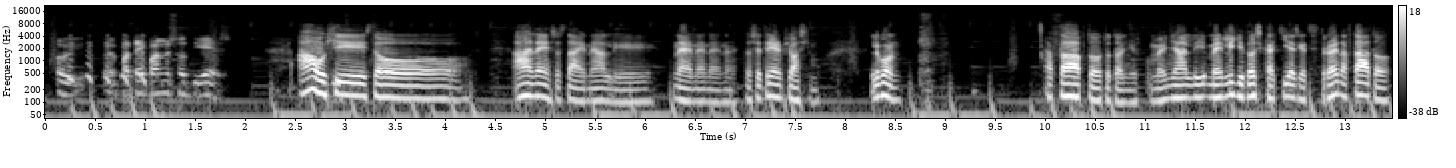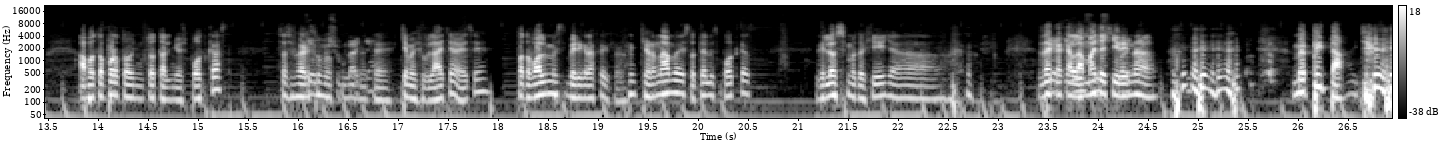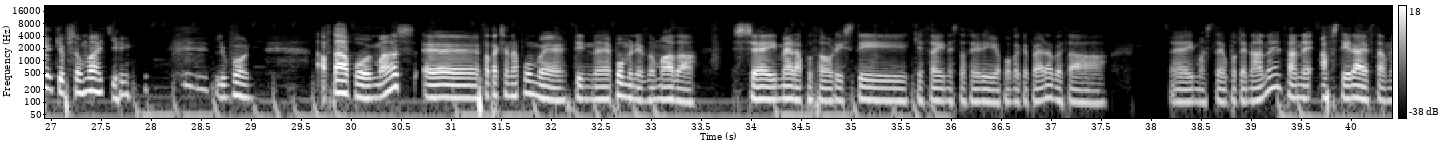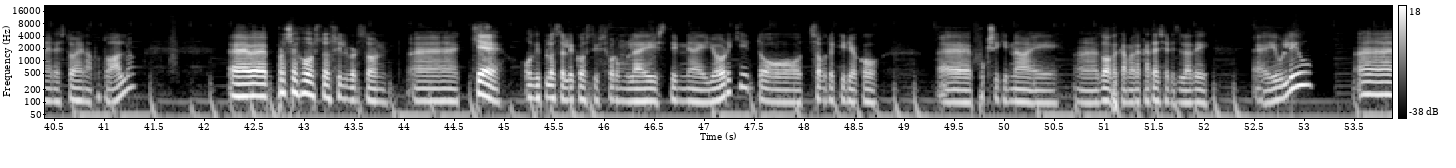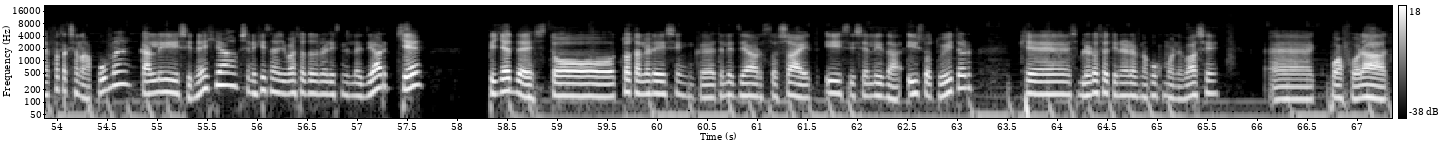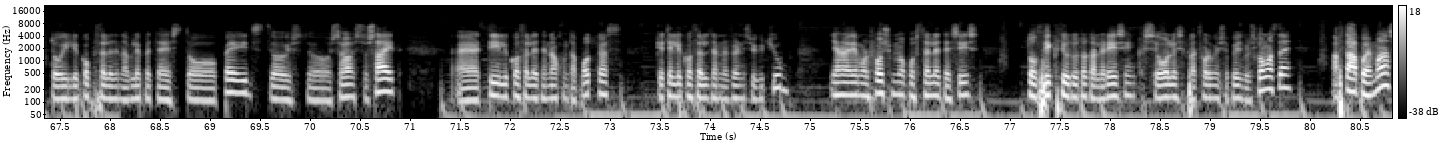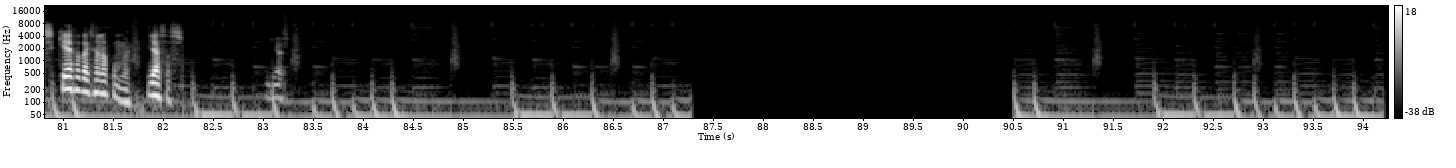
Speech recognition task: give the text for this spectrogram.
Όχι, πατάει πάνω στο DS. Α, όχι στο. Α, ναι, σωστά είναι άλλη. Ναι, ναι, ναι, ναι. Το C3 είναι πιο άσχημο. Λοιπόν, αυτά από το Total News. Με, μια, με λίγη δόση κακίας για τη Citroën. Αυτά το, από το πρώτο Total News podcast. Σας ευχαριστούμε και με που Και με σουβλάκια, έτσι. Θα το βάλουμε στην περιγραφή. Κερνάμε στο τέλος podcast δηλώσει συμμετοχή για 10 καλαμάκια χοιρινά. με πίτα και, και ψωμάκι. λοιπόν, αυτά από εμάς. Ε, θα τα ξαναπούμε την επόμενη εβδομάδα σε ημέρα που θα οριστεί και θα είναι σταθερή από εδώ και πέρα. Δεν θα ε, είμαστε όποτε να είναι. Θα είναι αυστηρά 7 μέρες το ένα από το άλλο. Ε, προσεχώς στο Silverstone ε, και ο διπλός τελικός της Φόρμουλα E στη Νέα Υόρκη το Σαββατοκύριακο ε, που ξεκινάει 12 ε, με 14 δηλαδή ε, Ιουλίου. θα τα ξαναπούμε. Καλή συνέχεια. Συνεχίστε να διαβάσετε το totalracing.gr και πηγαίνετε στο totalracing.gr στο site ή στη σελίδα ή στο Twitter και συμπληρώστε την έρευνα που έχουμε ανεβάσει που αφορά το υλικό που θέλετε να βλέπετε στο page, στο, στο, στο site, τι υλικό θέλετε να έχουν τα podcast και τι υλικό θέλετε να ανεβαίνει στο YouTube για να διαμορφώσουμε όπως θέλετε εσείς το δίκτυο του Total Racing σε όλες τις πλατφόρμες στις οποίες βρισκόμαστε. Αυτά από εμάς και θα τα ξαναπούμε. Γεια σας. Γεια σας.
